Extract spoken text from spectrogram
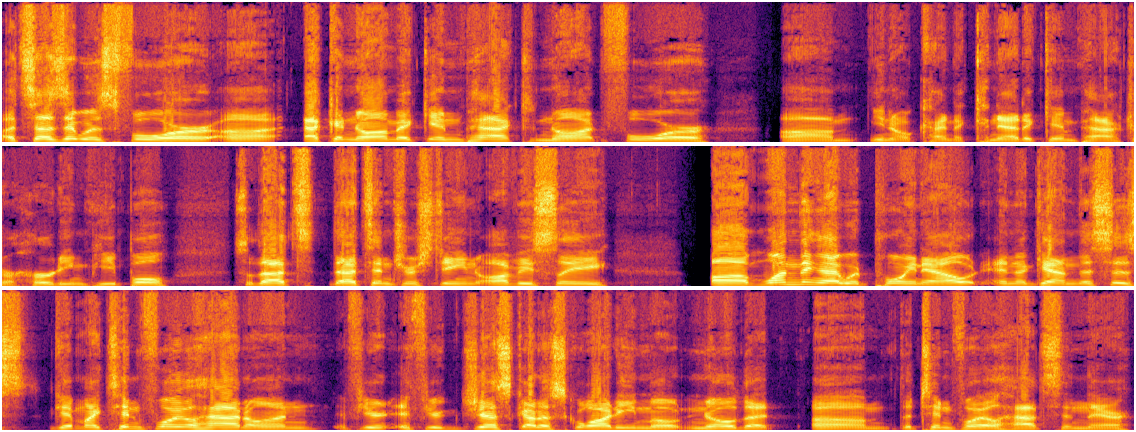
It says it was for uh, economic impact, not for um, you know kind of kinetic impact or hurting people. So that's that's interesting. Obviously, uh, one thing I would point out, and again, this is get my tinfoil hat on. If you're if you're just got a squad emote, know that um, the tinfoil hat's in there.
